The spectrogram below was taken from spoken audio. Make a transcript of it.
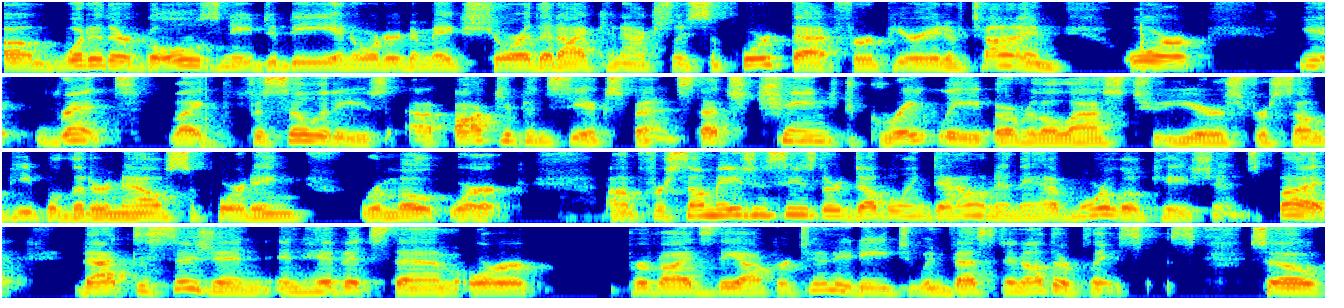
um, what do their goals need to be in order to make sure that I can actually support that for a period of time? Or you, rent, like facilities, uh, occupancy expense. That's changed greatly over the last two years for some people that are now supporting remote work. Um, for some agencies, they're doubling down and they have more locations, but that decision inhibits them or provides the opportunity to invest in other places. So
